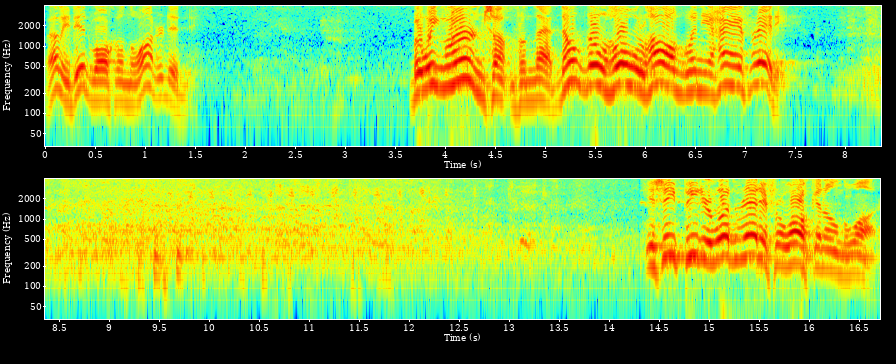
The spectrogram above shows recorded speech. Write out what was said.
Well, he did walk on the water, didn't he? But we can learn something from that. Don't go whole hog when you're half ready. You see, Peter wasn't ready for walking on the water.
